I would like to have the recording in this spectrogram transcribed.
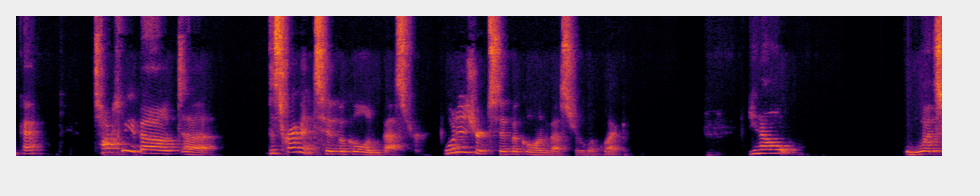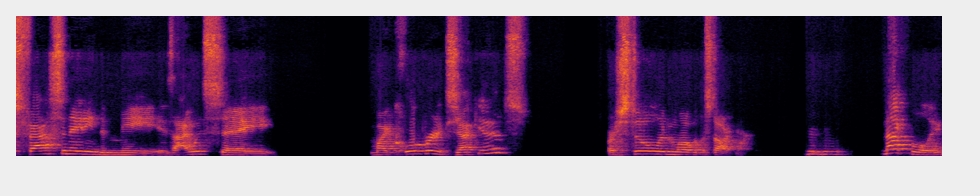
Okay. Talk to me about uh, describe a typical investor. What does your typical investor look like? You know, what's fascinating to me is I would say my corporate executives are still in love with the stock market. Not fully,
